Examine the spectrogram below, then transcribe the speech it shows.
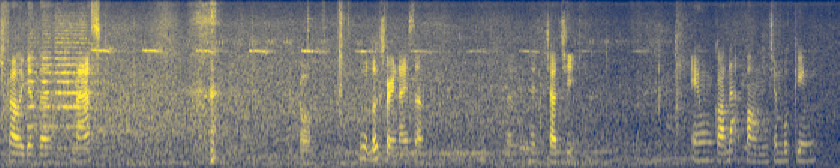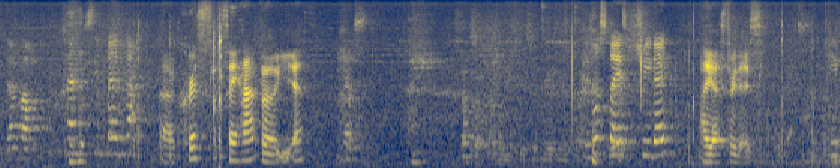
Should probably get the mask. Cool. Ooh, it looks very nice though. Chào chị. Em có đặt phòng trên booking. Dạ vâng. Xin tên ạ. Uh, Chris, C H R I S. Yes. You will stay three days. Ah yes, three days. Give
